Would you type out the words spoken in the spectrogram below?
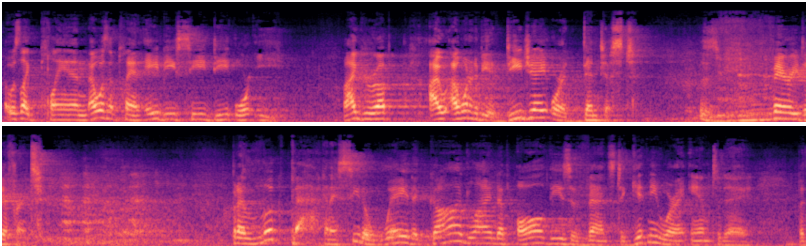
That was like plan, that wasn't plan A, B, C, D, or E. When I grew up, I, I wanted to be a DJ or a dentist. This is very different. But I look back and I see the way that God lined up all these events to get me where I am today. But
